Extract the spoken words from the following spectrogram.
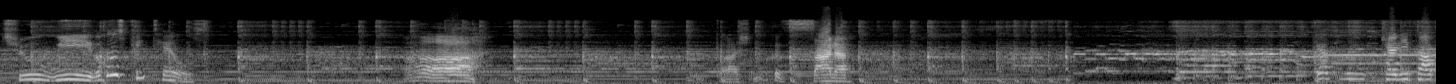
Tzuyu. Look at those pigtails. Ah. Gosh, look at Sana. Candy pop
